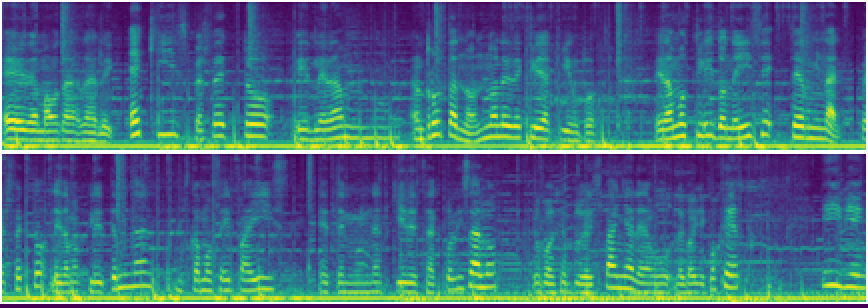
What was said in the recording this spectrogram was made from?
eh, le vamos a darle X, perfecto, y le damos en ruta, no, no le dé clic aquí en ruta. Le damos clic donde dice terminal, perfecto, le damos clic terminal, buscamos el país, el terminal quiere actualizarlo, yo por ejemplo de España le, le doy a coger, y bien,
